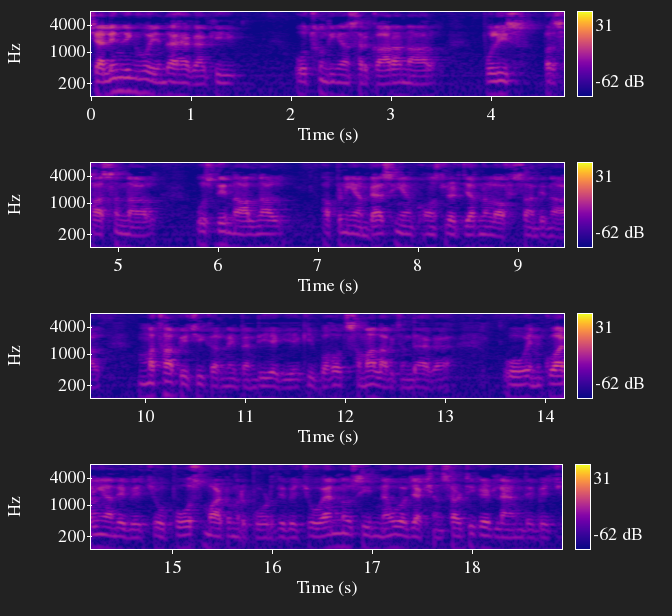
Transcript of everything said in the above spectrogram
ਚੈਲੰਜਿੰਗ ਹੋ ਜਾਂਦਾ ਹੈਗਾ ਕਿ ਉਥੋਂ ਦੀਆਂ ਸਰਕਾਰਾਂ ਨਾਲ, ਪੁਲਿਸ ਪ੍ਰਸ਼ਾਸਨ ਨਾਲ, ਉਸ ਦੇ ਨਾਲ ਨਾਲ ਆਪਣੀਆਂ ਐਮਬੈਸੀਆਂ ਕੌਂਸਲੇਟ ਜਨਰਲ ਆਫਿਸਾਂ ਦੇ ਨਾਲ ਮੱਥਾ ਪੀਚੀ ਕਰਨੀ ਪੈਂਦੀ ਹੈਗੀ ਹੈ ਕਿ ਬਹੁਤ ਸਮਾਂ ਲੱਗ ਜਾਂਦਾ ਹੈਗਾ। ਉਹ ਇਨਕੁਆਰੀਆਂ ਦੇ ਵਿੱਚ, ਉਹ ਪੋਸਟਮਾਰਟਮ ਰਿਪੋਰਟ ਦੇ ਵਿੱਚ, ਉਹ ਐਨਓਸੀ ਨੋ ਆਬਜੈਕਸ਼ਨ ਸਰਟੀਫਿਕੇਟ ਲੈਣ ਦੇ ਵਿੱਚ,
